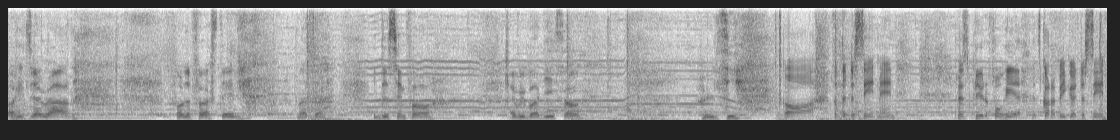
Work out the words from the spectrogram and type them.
Oh, it's very hard for the first stage, but uh, it's the same for everybody, so we'll see. Oh, for the descent, man. It's beautiful here. It's got to be good descent.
